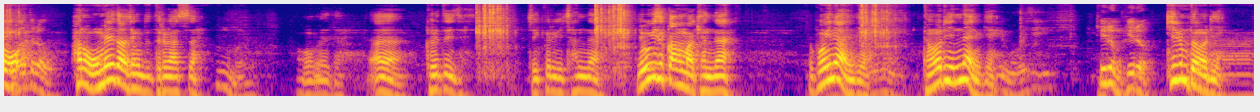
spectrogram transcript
가까이 오- 가더라고. 한 5m 정도 들어갔어 음, 뭐. 5m 예 그래도 이제 찌끄러기 찼네 여기서 꽉 막혔네 보이나 이게 덩어리 있네 이게 여기 뭐지? 기름 기름. 기름 덩어리 아,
